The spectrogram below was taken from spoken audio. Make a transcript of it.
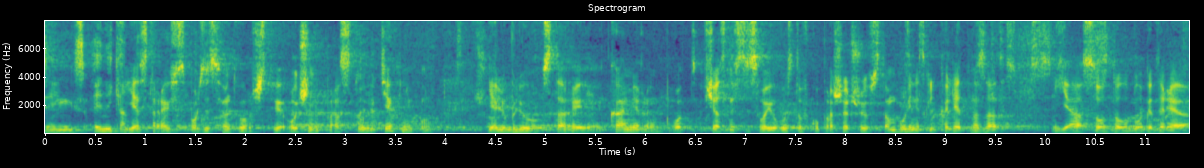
Я стараюсь использовать в своем творчестве очень простую технику. Я люблю старые камеры. Вот, в частности, свою выставку, прошедшую в Стамбуле несколько лет назад, я создал благодаря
